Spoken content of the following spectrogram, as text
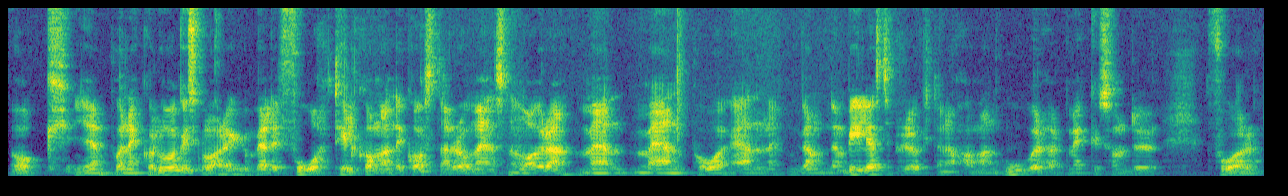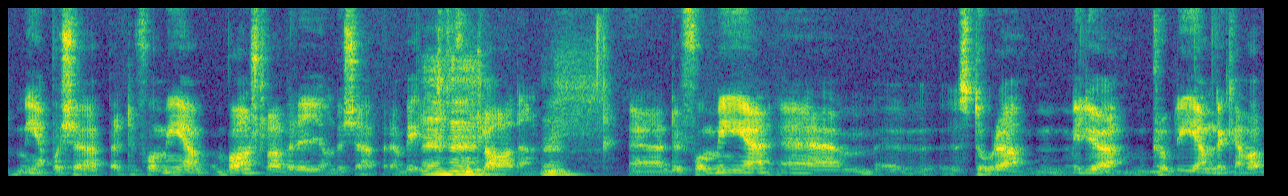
Och på en ekologisk vara är det väldigt få tillkommande kostnader, om ens några. Men, men på en, de, de billigaste produkterna har man oerhört mycket som du får med på köpet. Du får med barnslaveri om du köper den billigaste Mhm. chokladen. Mm. Eh, Du får med ehm, stora miljöproblem. Det kan vara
